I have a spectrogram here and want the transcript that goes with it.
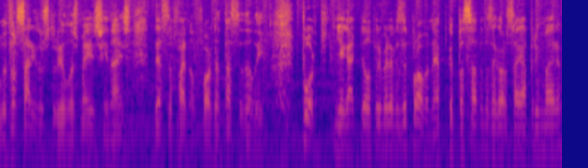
o adversário do Estoril nas meias finais dessa Final Four da Taça da Liga. Porto tinha ganho pela primeira vez a prova na época passada, mas agora sai à primeira,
